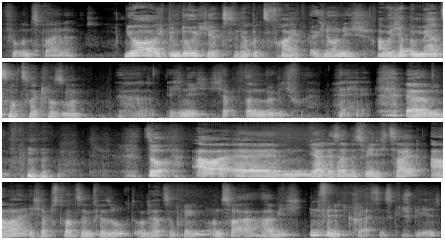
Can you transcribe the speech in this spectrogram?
für uns beide. Ja, ich bin durch jetzt. Ich habe jetzt frei. Ich noch nicht. Aber ich habe im März noch zwei Klausuren. Ich nicht. Ich habe dann wirklich frei. ähm, so, aber ähm, ja, deshalb ist wenig Zeit. Aber ich habe es trotzdem versucht unterzubringen. Und zwar habe ich Infinite Crisis gespielt.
